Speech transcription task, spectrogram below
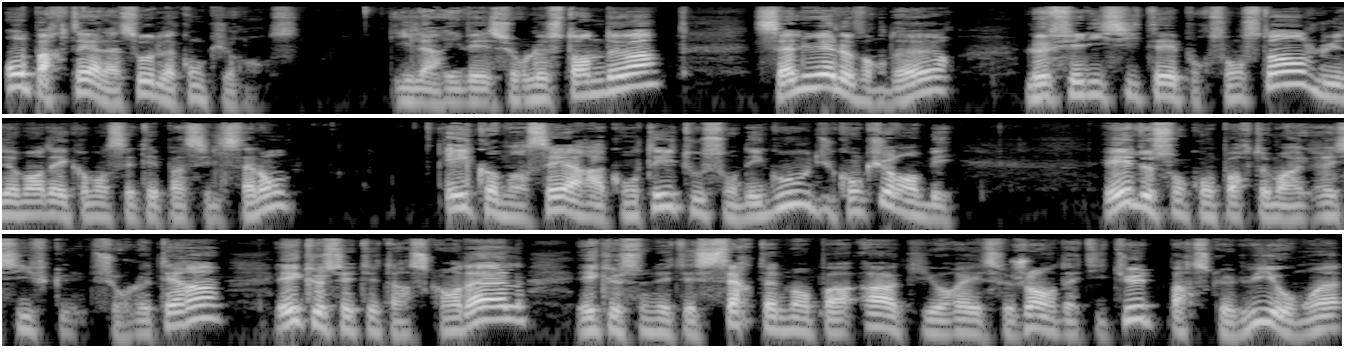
on partait à l'assaut de la concurrence. Il arrivait sur le stand de A, saluait le vendeur, le félicitait pour son stand, lui demandait comment s'était passé le salon, et commençait à raconter tout son dégoût du concurrent B, et de son comportement agressif sur le terrain, et que c'était un scandale, et que ce n'était certainement pas A qui aurait ce genre d'attitude, parce que lui, au moins,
